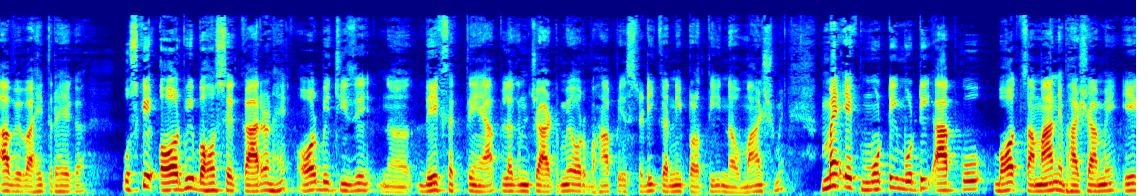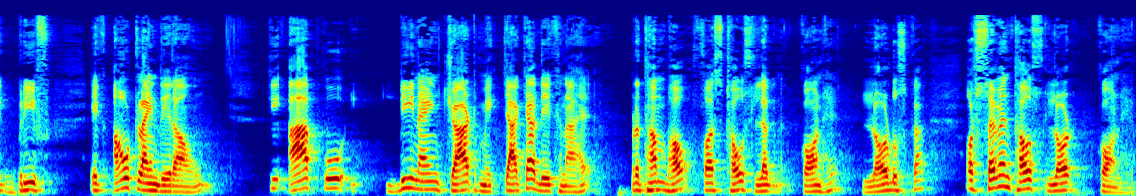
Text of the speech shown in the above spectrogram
अविवाहित रहेगा। उसके और भी बहुत से कारण हैं, और भी चीज़ें देख सकते हैं आप, लग्न चार्ट में और वहाँ पे स्टडी करनी पड़ती नवमांश में। मैं एक मोटी मोटी आपको बहुत सामान्य भाषा में एक ब्रीफ एक आउटलाइन दे रहा हूँ कि आपको डी नाइन चार्ट में क्या क्या देखना है। प्रथम भाव फ़र्स्ट हाउस लग्न, कौन है? लॉर्ड उसका। और सेवेंथ हाउस लॉर्ड कौन है?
